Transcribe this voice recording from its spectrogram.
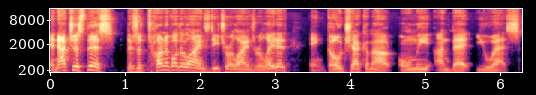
And not just this, there's a ton of other lines, Detroit Lions related, and go check them out only on Bet US.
